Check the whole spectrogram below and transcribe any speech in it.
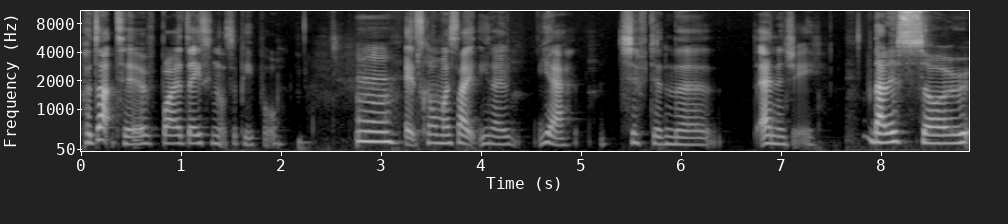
productive by dating lots of people. Mm. It's almost like, you know, yeah, shifting the energy. That is so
